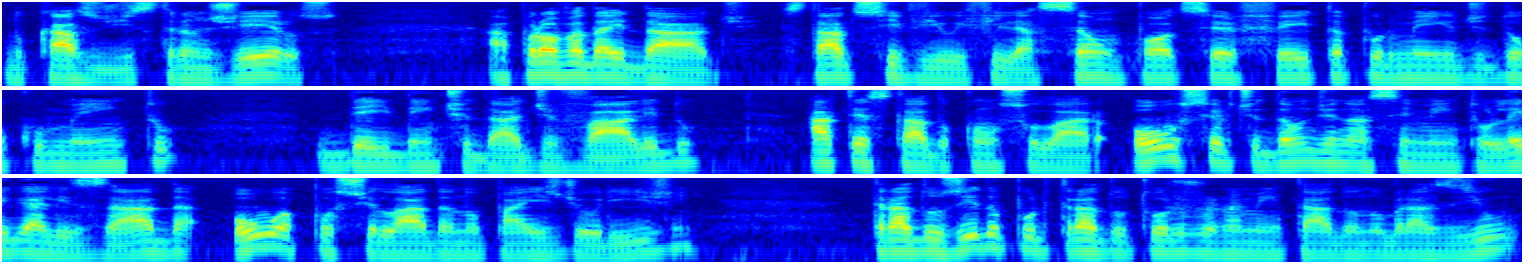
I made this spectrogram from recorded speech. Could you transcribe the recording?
No caso de estrangeiros, a prova da idade, estado civil e filiação pode ser feita por meio de documento de identidade válido, atestado consular ou certidão de nascimento legalizada ou apostilada no país de origem, traduzida por tradutor juramentado no Brasil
